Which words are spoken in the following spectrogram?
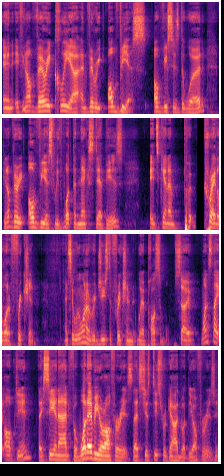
And if you're not very clear and very obvious, obvious is the word, if you're not very obvious with what the next step is, it's going to create a lot of friction. And so we want to reduce the friction where possible. So once they opt in, they see an ad for whatever your offer is. Let's just disregard what the offer is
